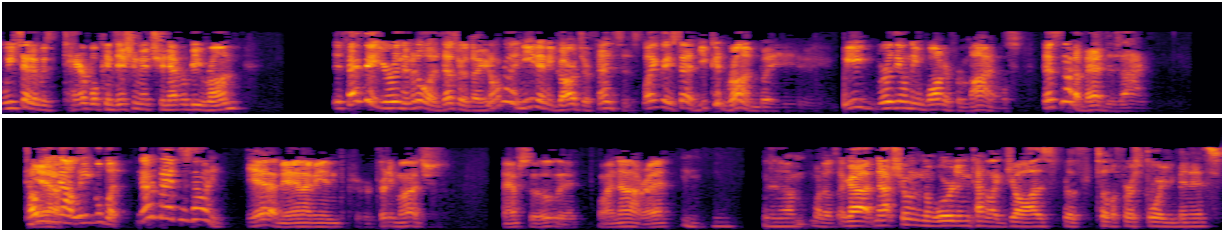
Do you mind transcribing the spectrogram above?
we said it was terrible condition; it should never be run. The fact that you're in the middle of the desert, though, you don't really need any guards or fences. Like they said, you could run, but we we're the only water for miles. That's not a bad design. Totally Yeah. not legal, but not a bad design. Yeah, man. I mean, pr- pretty much. Absolutely. Why not, right? Um, what else? I got not shown in the warden, kind of like Jaws, for till the first forty minutes.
